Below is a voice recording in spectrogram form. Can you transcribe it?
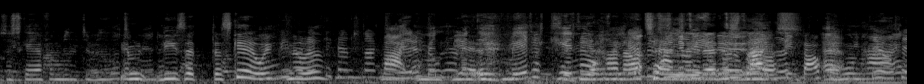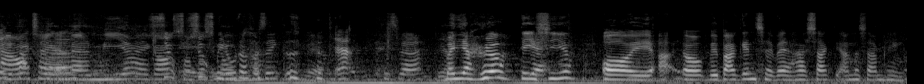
så skal jeg formidle det videre til Jamen, Mette. Lisa, der sker jo ikke Vi vil noget. rigtig gerne snakke Nej, med men, men Mette kender jo har en aftale Hun et ved, andet sted nej, også. at hun Det er har en aftale med Almira, ikke også? Og så skal hun- forsinket. Ja. Desværre. Men jeg hører det, I siger, og, øh, og vil bare gentage, hvad jeg har sagt i andre sammenhæng,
